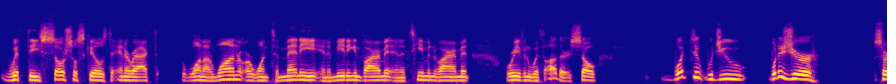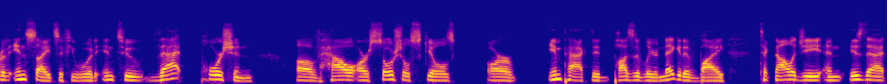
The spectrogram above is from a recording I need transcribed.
with the social skills to interact one on one or one to many in a meeting environment, in a team environment, or even with others. So, what do, would you? What is your sort of insights, if you would, into that portion of how our social skills are impacted positively or negative by technology, and is that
